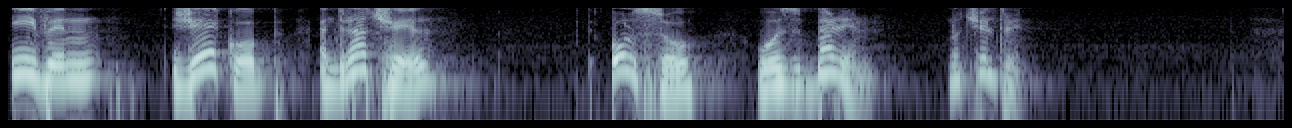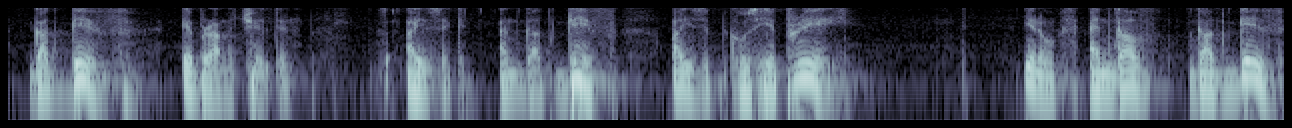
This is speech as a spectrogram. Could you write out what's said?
even Jacob and Rachel also was barren, no children. God gave Abraham children, Isaac, and God gave Isaac because he prayed. You know, and God, God gave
